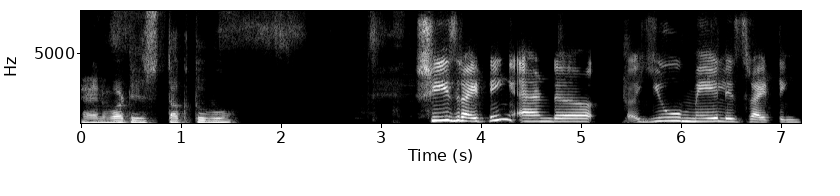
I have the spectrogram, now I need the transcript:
And what is taktubu? She is writing and uh, you male is writing.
